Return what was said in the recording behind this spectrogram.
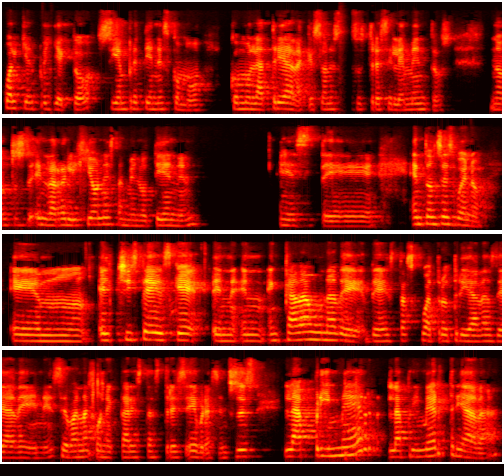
cualquier proyecto, siempre tienes como, como la triada, que son estos tres elementos, ¿no? Entonces, en las religiones también lo tienen. Este, entonces, bueno, Em, el chiste es que en, cada una de, estas cuatro triadas de ADN se van a conectar estas tres hebras. Entonces, la primer, la primer triada,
